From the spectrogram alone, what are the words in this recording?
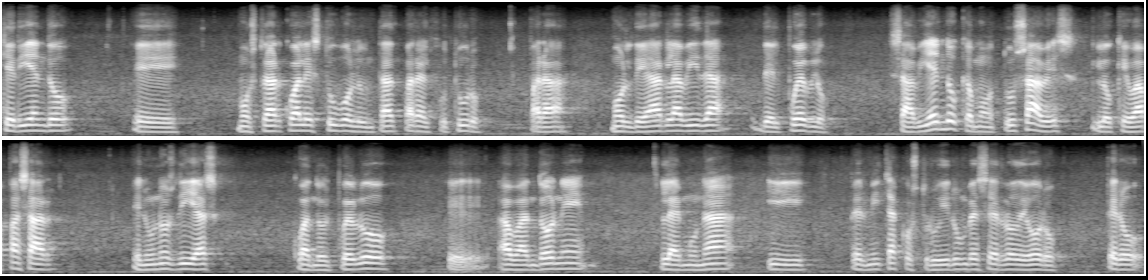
queriendo eh, mostrar cuál es tu voluntad para el futuro, para moldear la vida del pueblo, sabiendo como tú sabes lo que va a pasar en unos días cuando el pueblo eh, abandone la emuná y permita construir un becerro de oro. Pero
